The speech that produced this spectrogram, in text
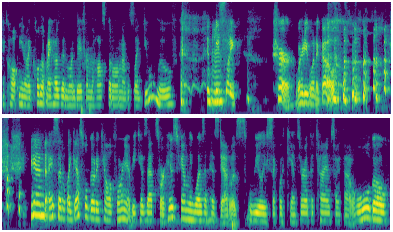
I called, you know, I called up my husband one day from the hospital and I was like, Do you want to move? and mm. he's like, Sure. Where do you want to go? and I said, Well, I guess we'll go to California because that's where his family was. And his dad was really sick with cancer at the time. So I thought, Well, we'll go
